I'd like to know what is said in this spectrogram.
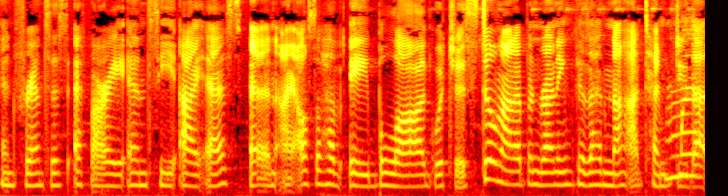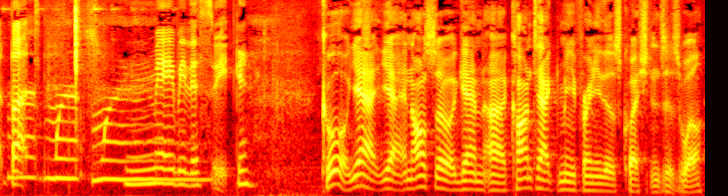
and Francis, F R A N C I S. And I also have a blog, which is still not up and running because I have not had time to do that, but maybe this week. Cool. Yeah, yeah. And also, again, uh, contact me for any of those questions as well.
